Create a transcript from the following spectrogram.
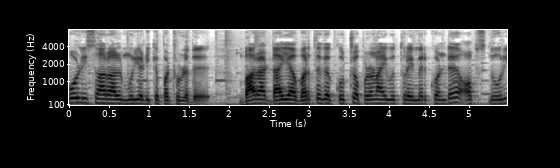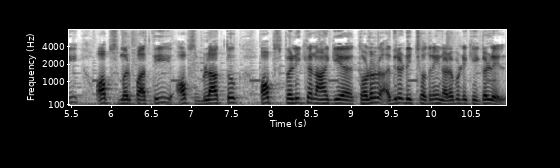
போலீசாரால் முறியடிக்கப்பட்டுள்ளது. பாரா டாயா வர்த்தக குற்ற புலனாய்வுத்துறை மேற்கொண்ட Ops Nuri Ops Merpati Ops Belatuk Ops Pelican ஆகிய தொடர் அதிரடி சோதனை நடவடிக்கைகளில்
